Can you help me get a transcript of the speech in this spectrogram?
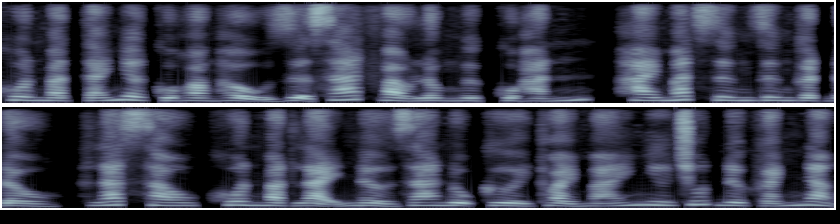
Khuôn mặt tái nhợt của hoàng hậu dựa sát vào lồng ngực của hắn, hai mắt rưng rưng gật đầu, lát sau, khuôn mặt lại nở ra nụ cười thoải mái như chút được gánh nặng.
